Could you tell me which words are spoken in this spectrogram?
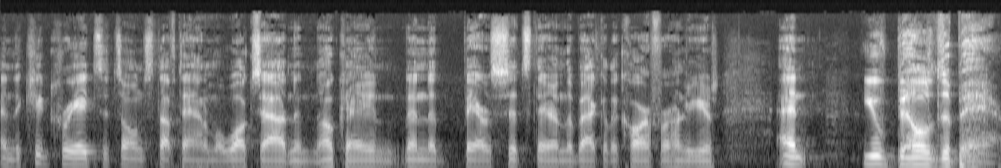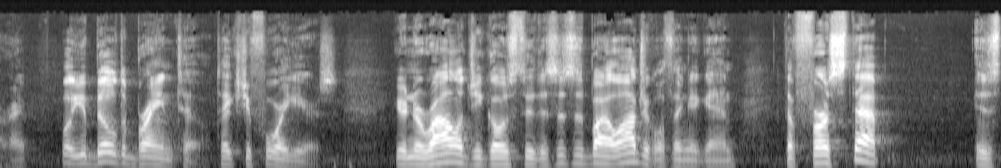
and the kid creates its own stuffed animal, walks out and okay, and then the bear sits there in the back of the car for hundred years, and you build the bear, right? Well, you build a brain too. It takes you four years. Your neurology goes through this. This is a biological thing again. The first step is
